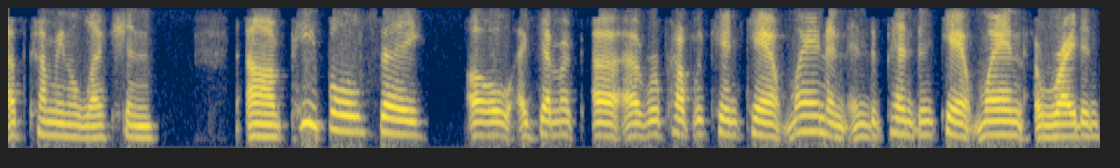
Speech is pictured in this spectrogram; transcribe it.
upcoming election, um, people say, "Oh, a Demo- uh, a Republican can't win, an Independent can't win, a write-in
